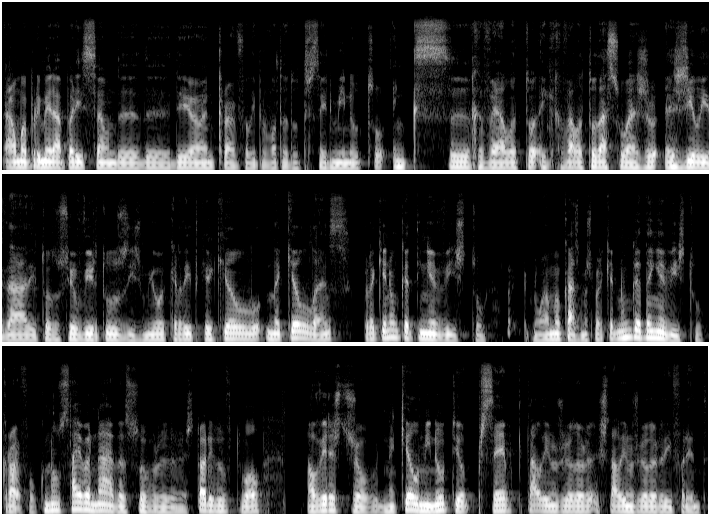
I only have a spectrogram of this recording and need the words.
há uma primeira aparição de, de, de Johan Cruyff ali por volta do terceiro minuto em que se revela, em que revela toda a sua agilidade e todo o seu virtuosismo. Eu acredito que aquele, naquele lance, para quem nunca tinha visto, não é o meu caso, mas para quem nunca tenha visto Cruyff que não saiba nada sobre a história do futebol, ao ver este jogo, naquele minuto, eu percebo que está ali um jogador, está ali um jogador diferente.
